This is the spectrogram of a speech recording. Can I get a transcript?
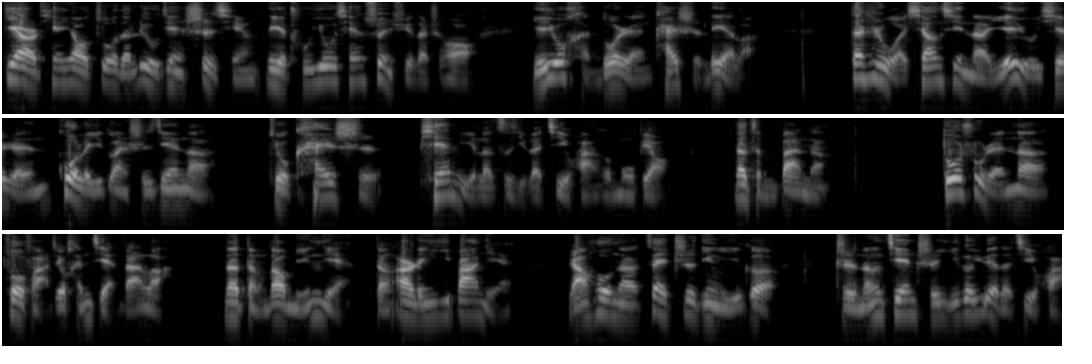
第二天要做的六件事情列出优先顺序的时候。也有很多人开始列了，但是我相信呢，也有一些人过了一段时间呢，就开始偏离了自己的计划和目标。那怎么办呢？多数人呢做法就很简单了，那等到明年，等二零一八年，然后呢再制定一个只能坚持一个月的计划。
